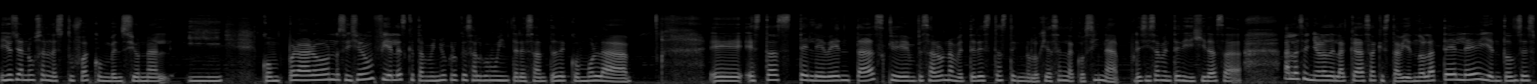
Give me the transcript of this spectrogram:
ellos ya no usan la estufa convencional y compraron, se hicieron fieles, que también yo creo que es algo muy interesante de cómo la... eh, estas televentas que empezaron a meter estas tecnologías en la cocina, precisamente dirigidas a, a la señora de la casa que está viendo la tele y entonces,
